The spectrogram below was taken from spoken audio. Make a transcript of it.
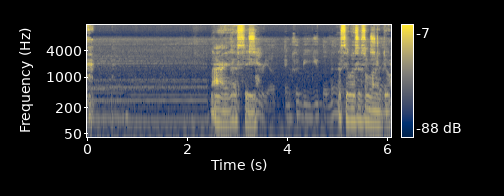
All right, let's see. Let's see what this one gonna do.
